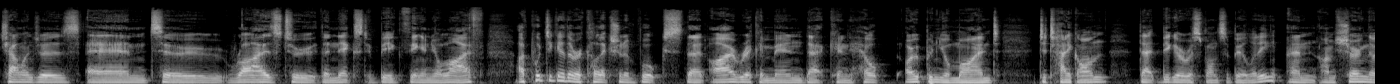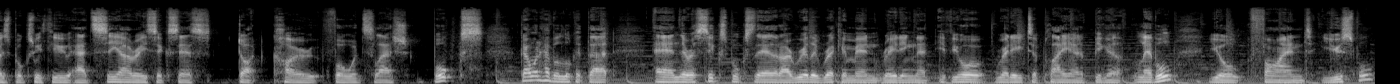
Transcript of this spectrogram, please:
challenges and to rise to the next big thing in your life, I've put together a collection of books that I recommend that can help open your mind to take on that bigger responsibility. And I'm sharing those books with you at cresuccess.co forward slash books. Go and have a look at that And there are six books there that I really recommend reading that if you're ready to play a bigger level, you'll find useful.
